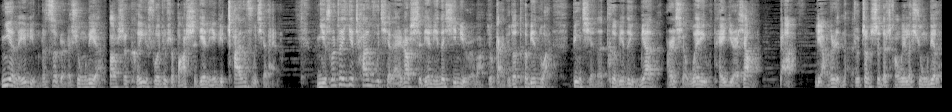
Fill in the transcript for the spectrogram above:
聂磊领着自个儿的兄弟啊，当时可以说就是把史殿林给搀扶起来了。你说这一搀扶起来，让史殿林的心里边吧，就感觉到特别暖，并且呢，特别的有面子，而且我也有台阶下了啊。两个人呢，就正式的成为了兄弟了。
